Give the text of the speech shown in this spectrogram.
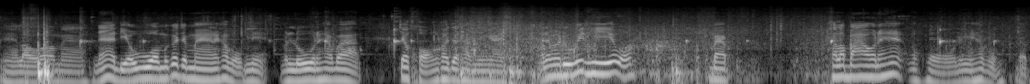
เนี่ยเราก็มานะเดี๋ยววัวมันก็จะมานะครับผมเนี่ย มันรู้นะครับว่าเจ้าของเขาจะทำยังไงเดี๋ยวมาดูวิธีครับผม แบบคาราบาวนะฮะ โอ้โห นี่ครับผม แบบ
